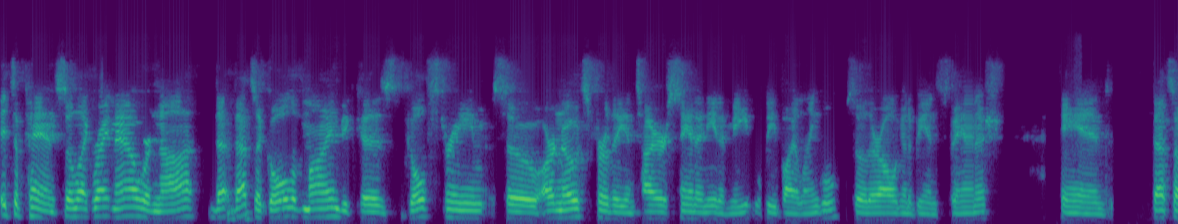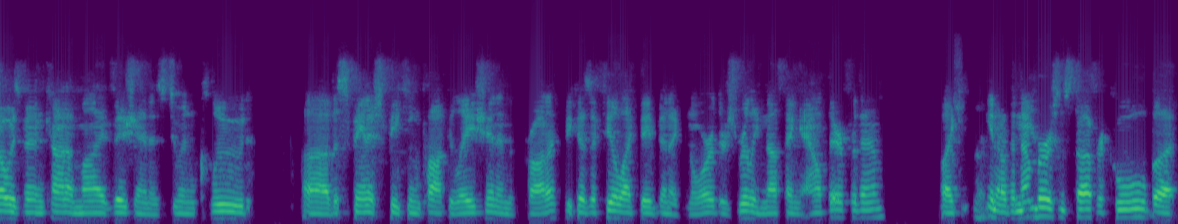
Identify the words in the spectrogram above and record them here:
it depends. So like right now we're not. That that's a goal of mine because Gulfstream. So our notes for the entire Santa Anita meet will be bilingual. So they're all going to be in Spanish, and that's always been kind of my vision is to include uh, the Spanish speaking population in the product because I feel like they've been ignored. There's really nothing out there for them. Like, you know, the numbers and stuff are cool, but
